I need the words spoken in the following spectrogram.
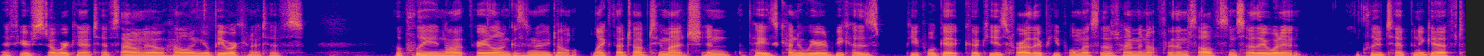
If you're still working at Tiff's, I don't know how long you'll be working at Tiff's. Hopefully, not very long because I know you don't like that job too much. And the pay is kind of weird because people get cookies for other people most of the time and not for themselves. And so they wouldn't include tip in a gift.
